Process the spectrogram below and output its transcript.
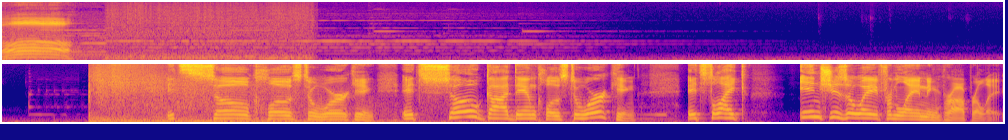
Oh! It's so close to working. It's so goddamn close to working. It's like inches away from landing properly.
